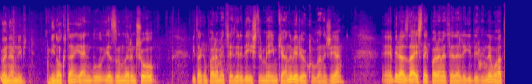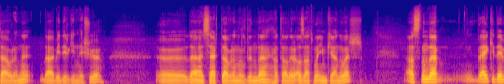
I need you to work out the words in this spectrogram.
önemli bir nokta. Yani bu yazılımların çoğu bir takım parametreleri değiştirme imkanı veriyor kullanıcıya. Ee, biraz daha esnek parametrelerle gidildiğinde bu hata oranı daha belirginleşiyor. Ee, daha sert davranıldığında hataları azaltma imkanı var. Aslında belki de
